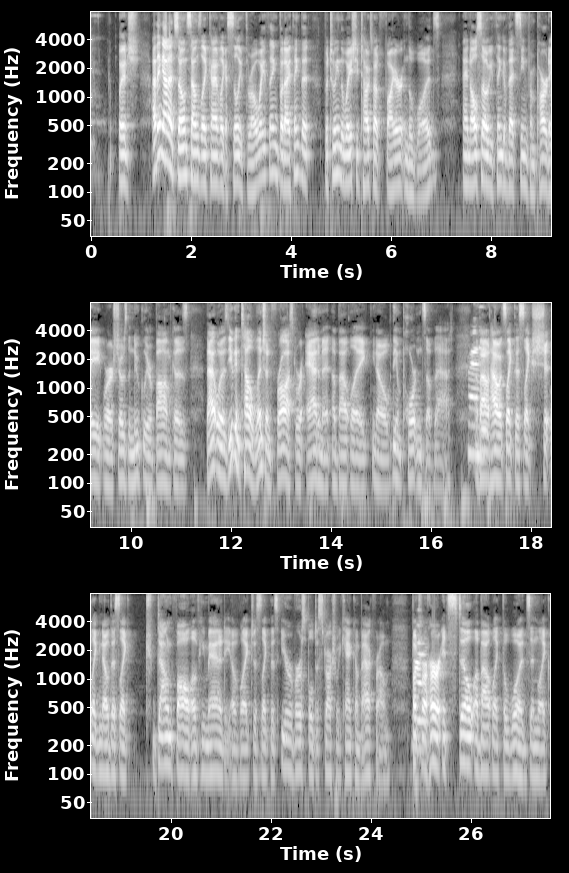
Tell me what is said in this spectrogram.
which I think on its own sounds like kind of like a silly throwaway thing, but I think that between the way she talks about fire in the woods and also you think of that scene from part 8 where it shows the nuclear bomb because that was you can tell Lynch and Frost were adamant about like, you know, the importance of that. Right. About how it's like this like shit like no this like tr- downfall of humanity of like just like this irreversible destruction we can't come back from. But for her it's still about like the woods and like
